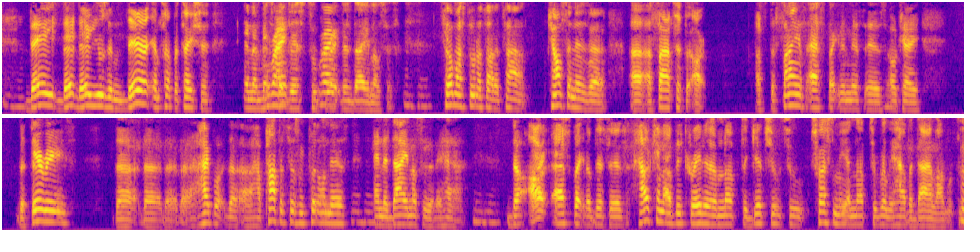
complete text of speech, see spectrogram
mm-hmm. they they they're using their interpretation in the midst Right. of this to Right. create this diagnosis. Tell my students all the time, counseling is a a, a scientific art. Uh, the science aspect in this is okay. The theories, the the the the, hypo, the uh, hypothesis we put on this, and the diagnosis that they have. The art aspect of this is how can I be creative enough to get you to trust me enough to really have a dialogue with me.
